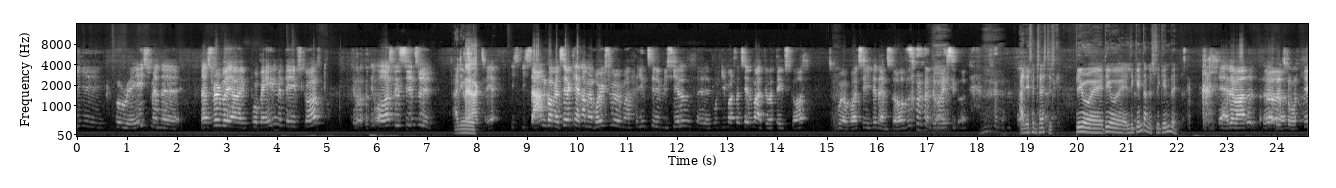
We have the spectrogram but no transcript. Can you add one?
ikke på race, men øh, der svømmede jeg på banen med Dave Scott. Det var, det var også lidt sindssygt. Ej, det er. Ja, i, I starten kom jeg til at kalde ham en rygsvømmer, indtil Michelle, øh, hun lige måtte fortælle mig, at det var Dave Scott. så kunne jeg jo godt se det, da han stoppede. det var rigtig godt. Ej, det er fantastisk. Det er jo, øh, det er jo øh, legendernes legende. Ja, det var det. Det, var, det er stort. det,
